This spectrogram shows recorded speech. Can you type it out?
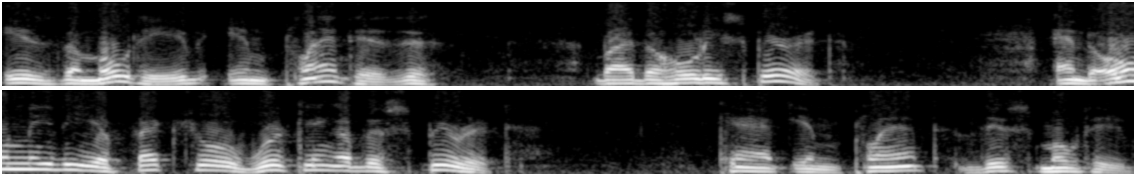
is the motive implanted by the Holy Spirit, and only the effectual working of the Spirit can implant this motive.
